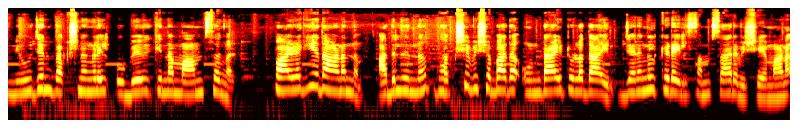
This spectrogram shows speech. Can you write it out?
ന്യൂജൻ ഭക്ഷണങ്ങളിൽ ഉപയോഗിക്കുന്ന മാംസങ്ങൾ പഴകിയതാണെന്നും അതിൽ നിന്ന് ഭക്ഷ്യവിഷബാധ ഉണ്ടായിട്ടുള്ളതായും ജനങ്ങൾക്കിടയിൽ സംസാര വിഷയമാണ്.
